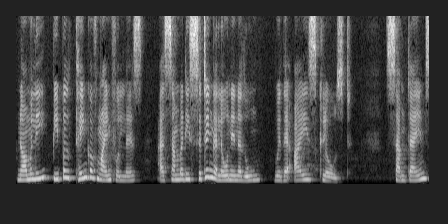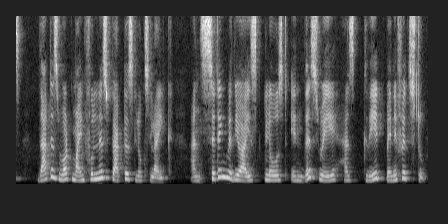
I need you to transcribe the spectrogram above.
Normally, people think of mindfulness as somebody sitting alone in a room with their eyes closed. Sometimes that is what mindfulness practice looks like and sitting with your eyes closed in this way has great benefits too.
